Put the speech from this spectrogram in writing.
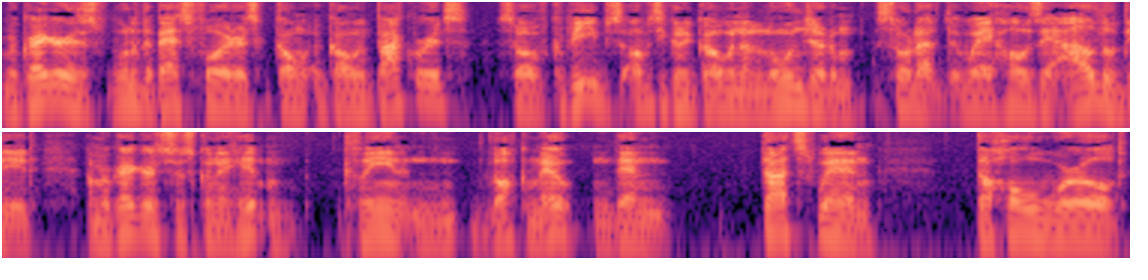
McGregor is one of the best fighters go- going backwards. So if Khabib's obviously going to go in and lunge at him, sort of the way Jose Aldo did, and McGregor's just going to hit him clean and knock him out, and then that's when the whole world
